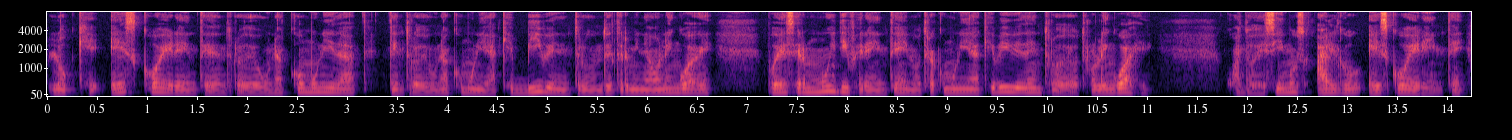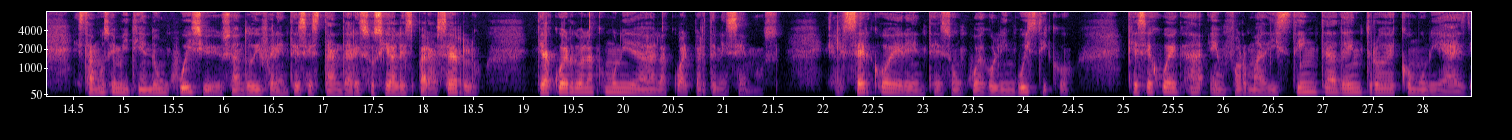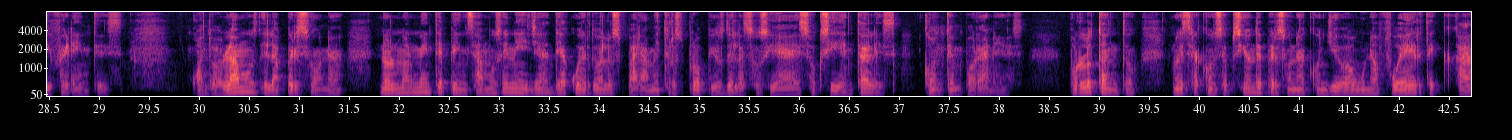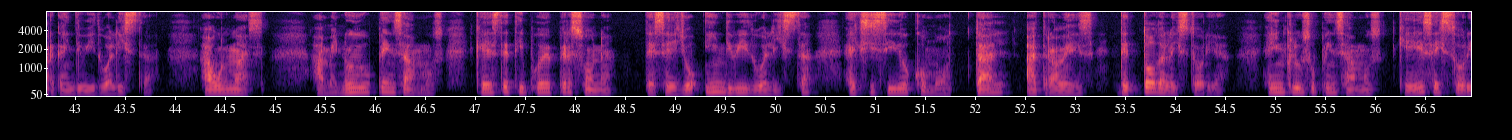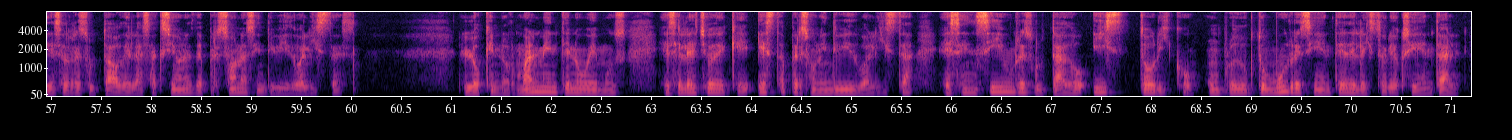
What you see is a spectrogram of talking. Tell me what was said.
lo que es coherente dentro de una comunidad, dentro de una comunidad que vive dentro de un determinado lenguaje, puede ser muy diferente en otra comunidad que vive dentro de otro lenguaje. Cuando decimos algo es coherente, estamos emitiendo un juicio y usando diferentes estándares sociales para hacerlo, de acuerdo a la comunidad a la cual pertenecemos. El ser coherente es un juego lingüístico que se juega en forma distinta dentro de comunidades diferentes. Cuando hablamos de la persona, normalmente pensamos en ella de acuerdo a los parámetros propios de las sociedades occidentales contemporáneas. Por lo tanto, nuestra concepción de persona conlleva una fuerte carga individualista. Aún más, a menudo pensamos que este tipo de persona, de sello individualista, ha existido como tal a través de toda la historia, e incluso pensamos que esa historia es el resultado de las acciones de personas individualistas. Lo que normalmente no vemos es el hecho de que esta persona individualista es en sí un resultado histórico, un producto muy reciente de la historia occidental.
